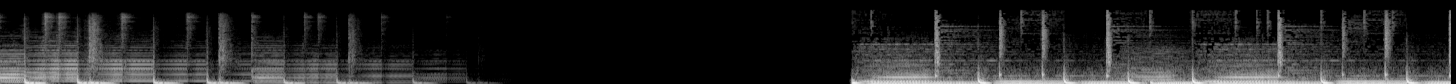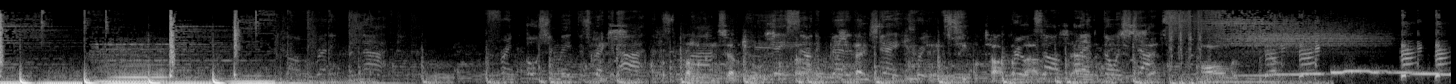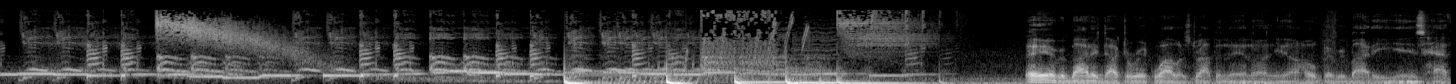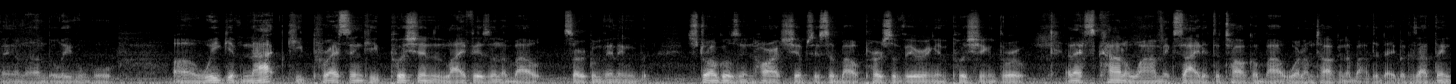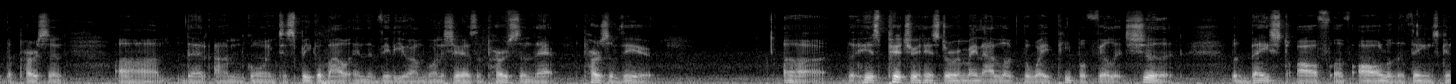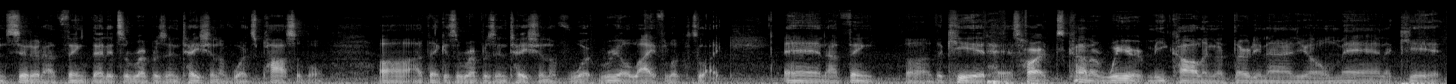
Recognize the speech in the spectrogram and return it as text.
from everybody, Dr. Rick Wallace dropping in on you. I hope everybody is having an unbelievable uh, week. If not, keep pressing, keep pushing. Life isn't about circumventing the struggles and hardships. It's about persevering and pushing through. And that's kind of why I'm excited to talk about what I'm talking about today because I think the person uh, that I'm going to speak about in the video I'm going to share is a person that persevered. Uh, the, his picture and his story may not look the way people feel it should, but based off of all of the things considered, I think that it's a representation of what's possible. Uh, I think it's a representation of what real life looks like. And I think uh, the kid has heart. It's kind of weird me calling a 39 year old man a kid.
